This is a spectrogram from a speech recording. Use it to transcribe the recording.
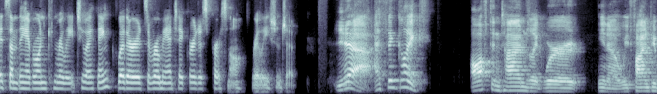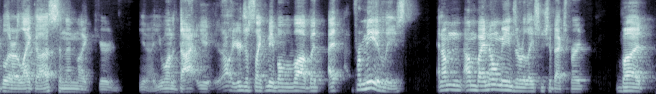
it's something everyone can relate to, I think, whether it's a romantic or just personal relationship. Yeah, I think like oftentimes like we're you know, we find people that are like us, and then like you're, you know, you want to die. You, oh, you're just like me, blah blah blah. But I, for me at least, and I'm I'm by no means a relationship expert, but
